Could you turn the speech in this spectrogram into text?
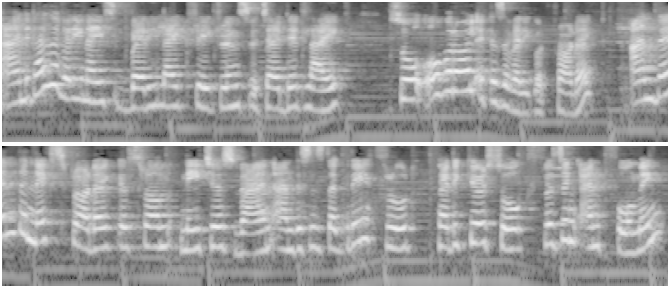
And it has a very nice berry-like fragrance which I did like. So overall it is a very good product. And then the next product is from Nature's Van and this is the grapefruit pedicure soak fizzing and foaming.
